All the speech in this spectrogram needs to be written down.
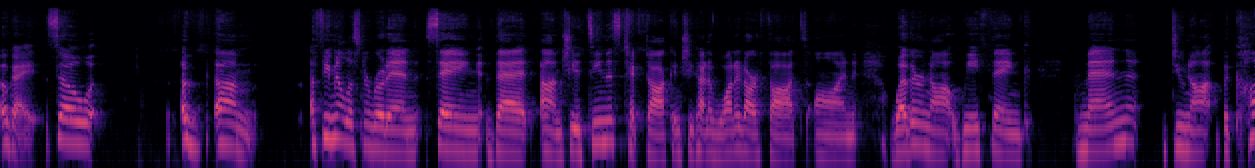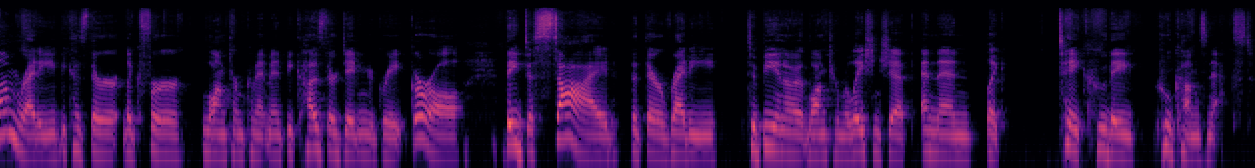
Okay, so a um a female listener wrote in saying that um, she had seen this TikTok and she kind of wanted our thoughts on whether or not we think men do not become ready because they're like for long term commitment because they're dating a great girl. They decide that they're ready to be in a long term relationship and then like take who they who comes next.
